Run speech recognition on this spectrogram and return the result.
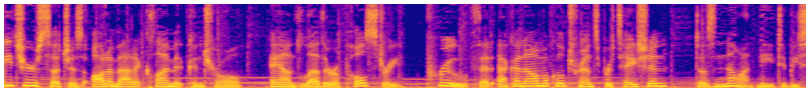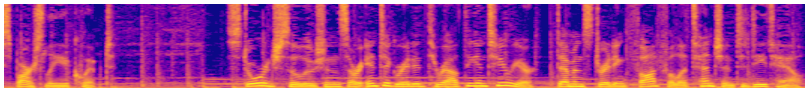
Features such as automatic climate control and leather upholstery prove that economical transportation does not need to be sparsely equipped. Storage solutions are integrated throughout the interior, demonstrating thoughtful attention to detail.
